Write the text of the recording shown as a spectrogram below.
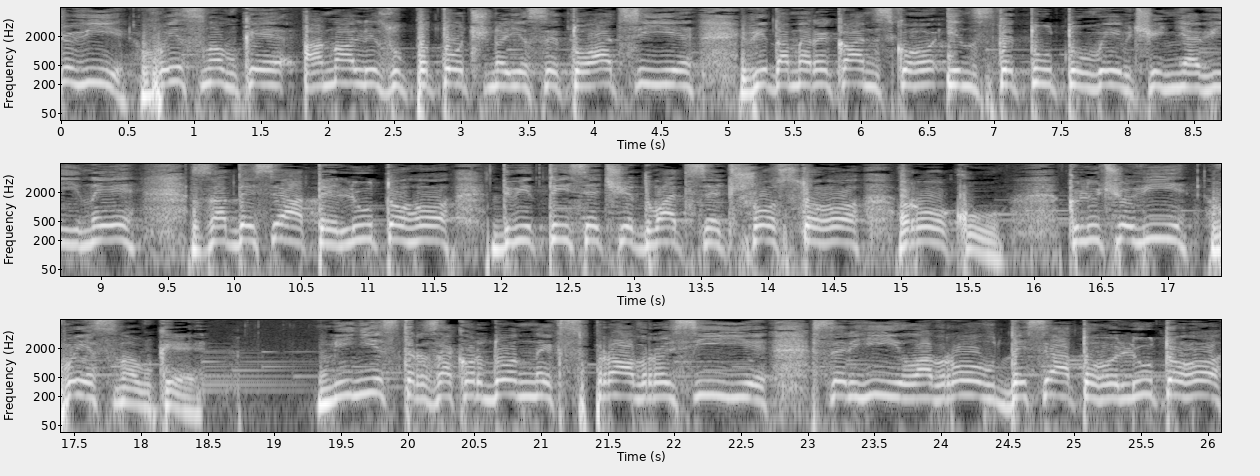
Ключові висновки аналізу поточної ситуації від Американського інституту вивчення війни за 10 лютого 2026 року. Ключові висновки. Міністр закордонних справ Росії Сергій Лавров 10 лютого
